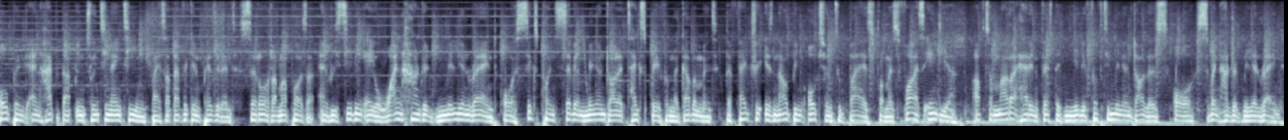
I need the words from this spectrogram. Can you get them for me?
opened and hyped up in 2019 by South African President Cyril Ramaphosa and receiving a 100 million rand or 6.7 million dollar tax break from the government, the factory is now being auctioned to buyers from as far as India after Mara had invested nearly 50 million dollars or 700 million rand.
